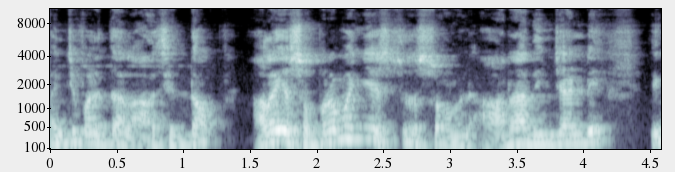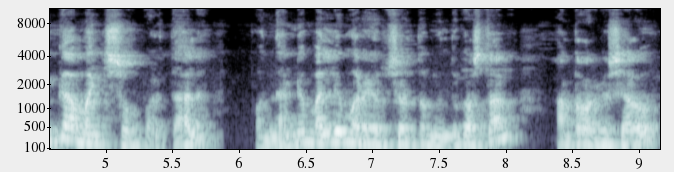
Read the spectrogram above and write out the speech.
మంచి ఫలితాలు ఆశిద్దాం. అలాగే సుబ్రహ్మణ్యేశ్వర స్వామిని ఆరాధించండి. ఇంకా మంచి శుభ ఫలితాలు పొందండి. మళ్ళీ మరో ఎపిసోడ్తో ముందుకు వస్తాను. అంతవరకు సెలవు.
